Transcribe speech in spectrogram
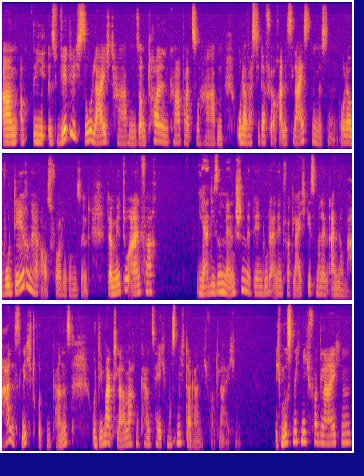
Ähm, ob die es wirklich so leicht haben, so einen tollen Körper zu haben oder was sie dafür auch alles leisten müssen oder wo deren Herausforderungen sind, damit du einfach ja, diese Menschen, mit denen du da in den Vergleich gehst, mal in ein normales Licht rücken kannst und dir mal klar machen kannst, hey, ich muss mich da gar nicht vergleichen. Ich muss mich nicht vergleichen.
